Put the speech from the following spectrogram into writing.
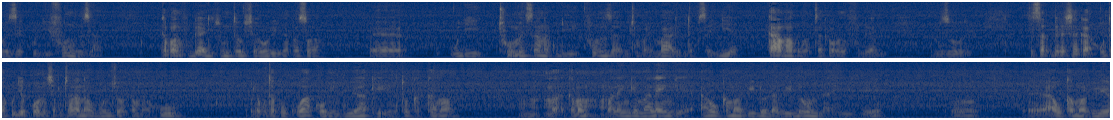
uweze kujifunza. Kama mfugaji tu ushauri, inapaswa eh, ujitume sana kujifunza vitu mbalimbali vitakusaidia kama unataka uwe mfugaji mzuri. Sasa bila shaka utakuja kuwa umeshakutana na ugonjwa kama huu. Unakuta kuku wako miguu yake inatoka kama ma, kama malenge malenge au kama vidonda vidonda hivi mm, e, au kama vile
